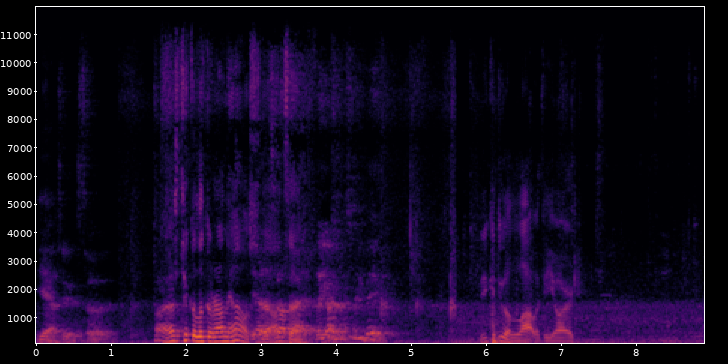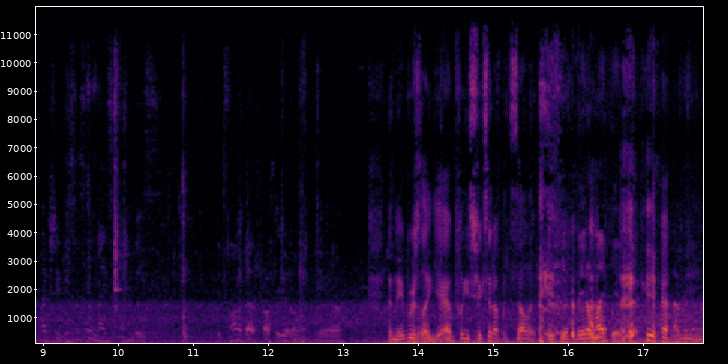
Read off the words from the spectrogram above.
Yeah. Too. So. All right, let's take a look around the house, Yeah. the outside. outside. The yard looks pretty big. You could do a lot with the yard. Mm. Actually, this is a nice canvas. It's not a bad property at all. Yeah. The neighbor's like, yeah, please fix it up and sell it. they don't like it. yeah. I mean,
